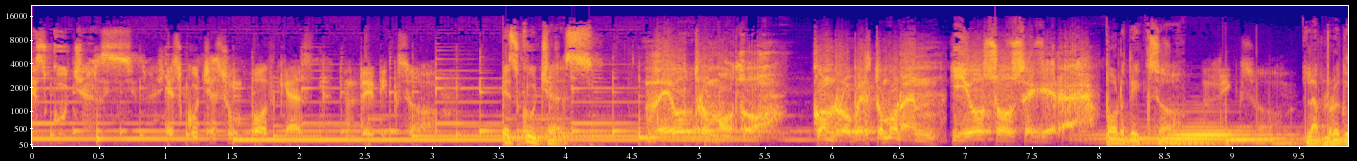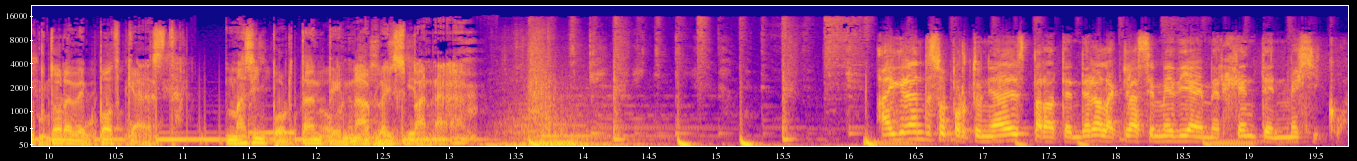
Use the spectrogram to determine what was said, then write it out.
Escuchas. Escuchas un podcast de Dixo. Escuchas. De otro modo. Con Roberto Morán y Oso Ceguera. Por Dixo. Dixo. La productora de podcast más importante en habla hispana. Hay grandes oportunidades para atender a la clase media emergente en México.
